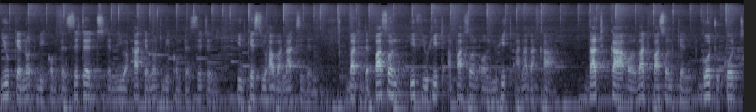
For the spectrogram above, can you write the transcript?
You cannot be compensated, and your car cannot be compensated in case you have an accident. But the person, if you hit a person or you hit another car, that car or that person can go to court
